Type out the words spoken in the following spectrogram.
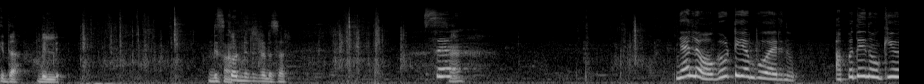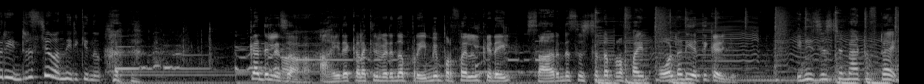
ഇതാ ബില്ല് ഡിസ്കൗണ്ട് ഇട്ടിട്ടുണ്ട് സർ സർ ഞാൻ ലോഗൗട്ട് ചെയ്യാൻ പോവായിരുന്നു. അപ്പൊ ദേ നോക്കി ഒരു ഇൻട്രസ്റ്റ് വന്നിരിക്കുന്നു. കണ്ടില്ലേ സാർ ആയിരക്കണക്കിന് വരുന്ന പ്രീമിയം പ്രൊഫൈലുകൾക്കിടയിൽ സാറിന്റെ സിസ്റ്ററിന്റെ പ്രൊഫൈൽ ഓൾറെഡി എത്തിക്കഴിഞ്ഞു. ഇനി just a matter of time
